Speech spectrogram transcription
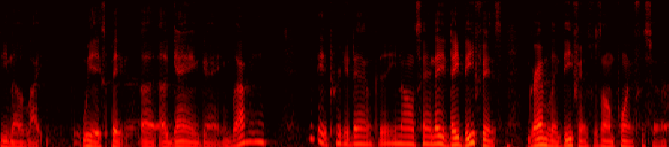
you know, like we expect a, a game game. But I mean, he did pretty damn good. You know what I'm saying? They they defense, Grambling defense was on point for sure.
